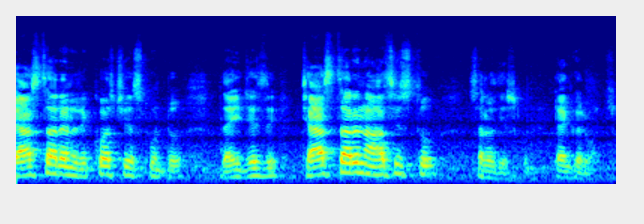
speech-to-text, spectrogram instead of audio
చేస్తారని రిక్వెస్ట్ చేసుకుంటూ దయచేసి చేస్తారని ఆశిస్తూ సెలవు తీసుకుంటాను థ్యాంక్ యూ వెరీ మచ్.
